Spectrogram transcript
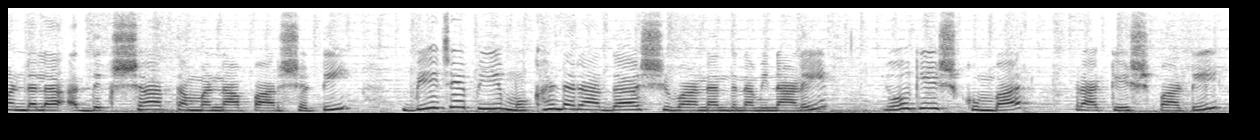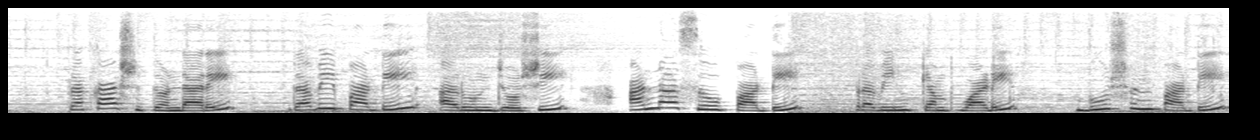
ಮಂಡಲ ಅಧ್ಯಕ್ಷ ತಮ್ಮಣ್ಣ ಪಾರ್ಶೆಟ್ಟಿ ಬಿಜೆಪಿ ಮುಖಂಡರಾದ ಶಿವಾನಂದ ನವಿನಾಳೆ ಯೋಗೇಶ್ ಕುಂಬಾರ್, ರಾಕೇಶ್ ಪಾಟೀಲ್, ಪ್ರಕಾಶ್ ತೊಂಡಾರೆ, ರವಿ ಪಾಟೀಲ್, ಅರುಣ್ ಜೋಶಿ ಅಣ್ಣಾಸು ಪಾಟೀಲ್, ಪ್ರವೀಣ್ ಕೆಂಪವಾಡಿ, ಭೂಷಣ್ ಪಾಟೀಲ್,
